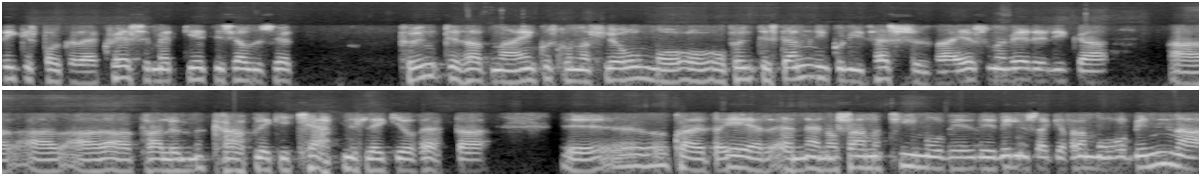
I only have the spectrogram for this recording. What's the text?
ríkisborgar eða hver sem er geti sjálfur sér fundið þarna einhvers konar hljóm og, og, og fundið stemningun í þessu. Það er svona verið líka að, að, að, að tala um kapleiki, keppnisleiki og þetta, e, hvað þetta er. En, en á sama tíma og við, við viljum sækja fram og vinna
